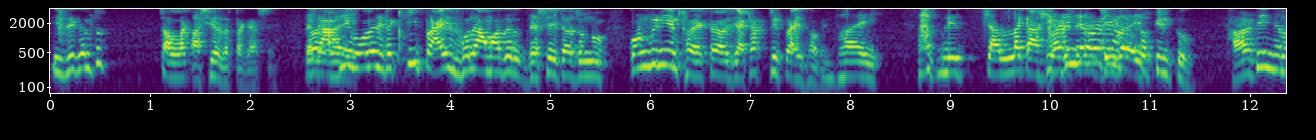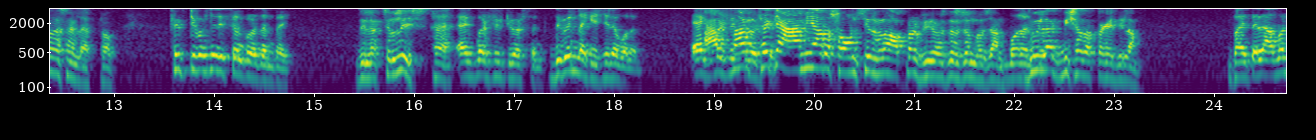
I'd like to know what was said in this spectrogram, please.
ইজিক্যাল টু চার লাখ আশি হাজার টাকা আসে। এবার আপনি বলেন এটা কি প্রাইস হলে আমাদের দেশে এটার জন্য কনভিনিয়েন্ট হয় একটা যে অ্যাট্রাকটিভ প্রাইস হবে? ভাই আপনি চার লাখ আশি ল্যাপটপ কিন্তু। Thirteen generation laptop fifty percent discount করে দেন ভাই। দুই লাখ চল্লিশ? হ্যাঁ একবার ফিফটি পার্সেন্ট দিবেন নাকি সেটা বলেন? আপনার থেকে আমি আরও সহনশীল হলাম আপনার ভিউয়ার্সদের জন্য জান। দুই লাখ বিশ হাজার টাকায় দিলাম। ভাই তাহলে আমার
